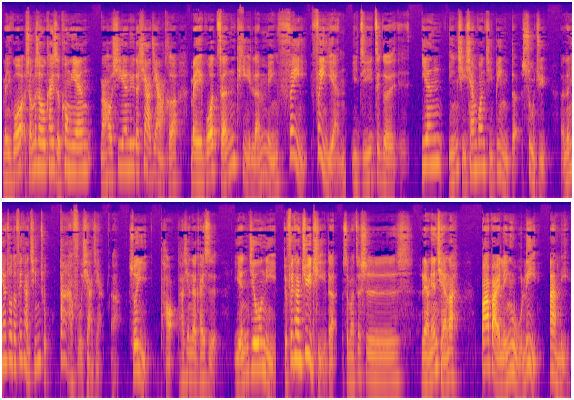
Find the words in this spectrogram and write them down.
美国什么时候开始控烟，然后吸烟率的下降和美国整体人民肺肺炎以及这个。烟引起相关疾病的数据，人家做的非常清楚，大幅下降啊！所以好，他现在开始研究你就非常具体的是吧？这是两年前了，八百零五例案例，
